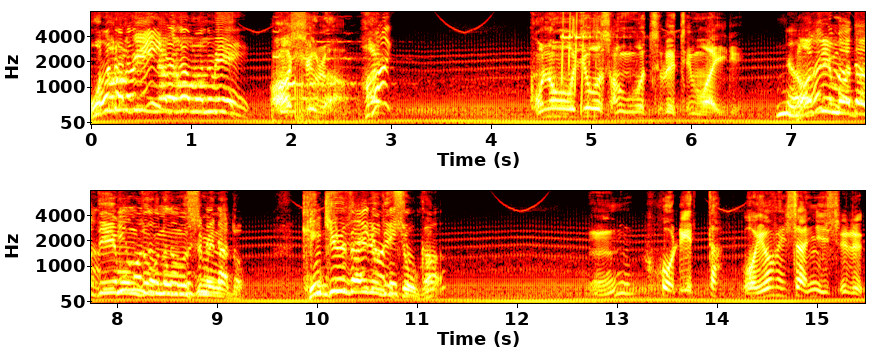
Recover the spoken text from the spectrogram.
お驚きながもめアシュラ。はい。このお嬢さんを連れてまいれ。なぜまだデーモン族の娘など研究材料でしょうか？うん？惚れた。お嫁さんにする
